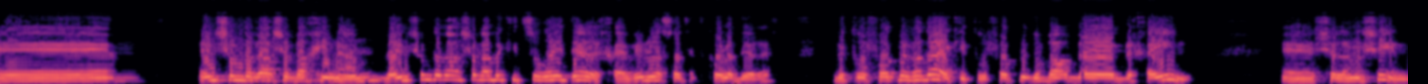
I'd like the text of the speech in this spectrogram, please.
אה, אין שום דבר שבא חינם, ואין שום דבר שבא בקיצורי דרך, חייבים לעשות את כל הדרך. בתרופות בוודאי, כי תרופות מדובר בחיים אה, של אנשים.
